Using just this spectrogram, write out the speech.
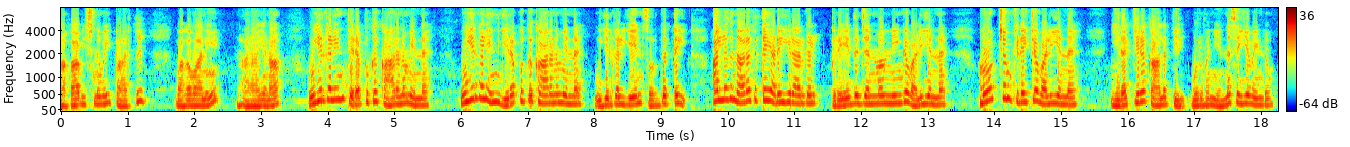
மகாவிஷ்ணுவை பார்த்து பகவானே நாராயணா உயிர்களின் பிறப்புக்கு காரணம் என்ன? உயிர்களின் இறப்புக்கு காரணம் என்ன? உயிர்கள் ஏன் சொர்க்கத்தை அல்லது நரகத்தை அடைகிறார்கள்? பிரேத ஜென்மம் நீங்க வழி என்ன? மோட்சம் கிடைக்க வழி என்ன? இறக்கிற காலத்தில் ஒருவன் என்ன செய்ய வேண்டும்?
